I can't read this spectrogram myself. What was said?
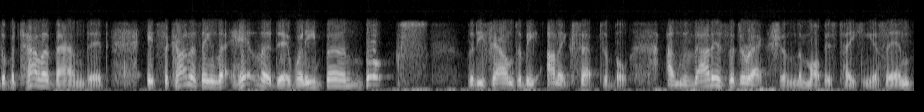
that the Taliban did. It's the kind of thing that Hitler did when he burnt books that he found to be unacceptable. And that is the direction the mob is taking us in.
